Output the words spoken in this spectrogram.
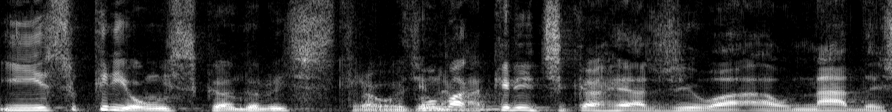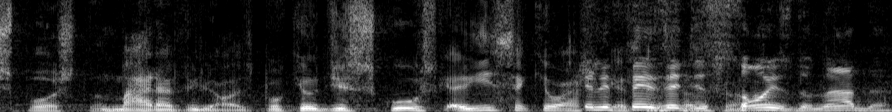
E isso criou um escândalo Como extraordinário. a crítica reagiu ao nada exposto? Maravilhoso, porque o discurso, é isso é que eu acho Ele que é fez edições do nada?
